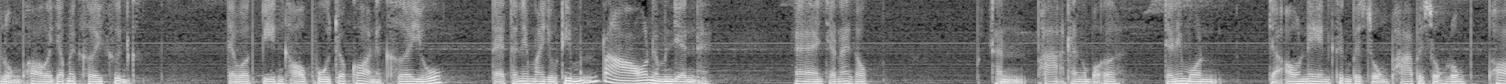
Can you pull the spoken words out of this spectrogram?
หลวงพ่อก็ยังไม่เคยขึ้น แต่ว่าปีนเขาภูเจ้าก้อนเนี่ยเคยอยู่ แต่ตอนนี้มาอยู่ที่มันหนาวเนี่ยมันเย็นจากนั้นเขาท่านพระท่านก็บอกเออจะนิมนต์ จะเอาเนนขึ้นไปส่งพาไปส่งหลวงพ่อ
